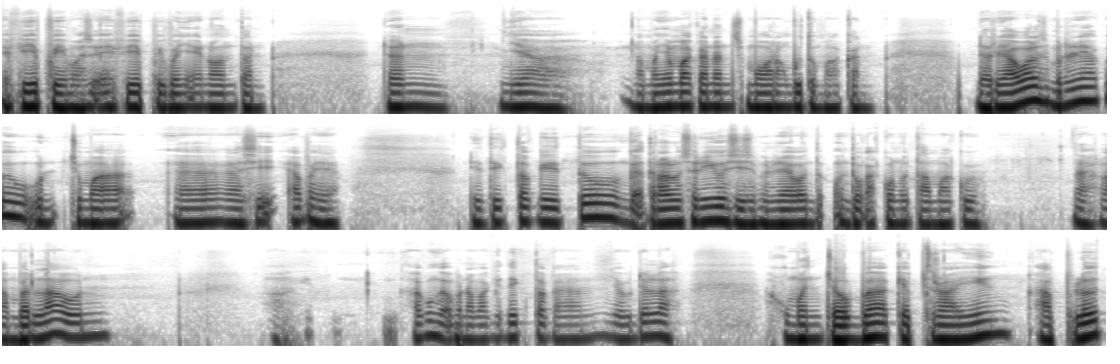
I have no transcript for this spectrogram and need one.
FYP masuk FYP banyak yang nonton. Dan ya namanya makanan semua orang butuh makan. Dari awal sebenarnya aku cuma uh, ngasih apa ya di TikTok itu nggak terlalu serius sih sebenarnya untuk untuk akun utamaku. Nah lambat laun oh, aku nggak pernah pakai TikTok kan. Ya udahlah aku mencoba keep trying upload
